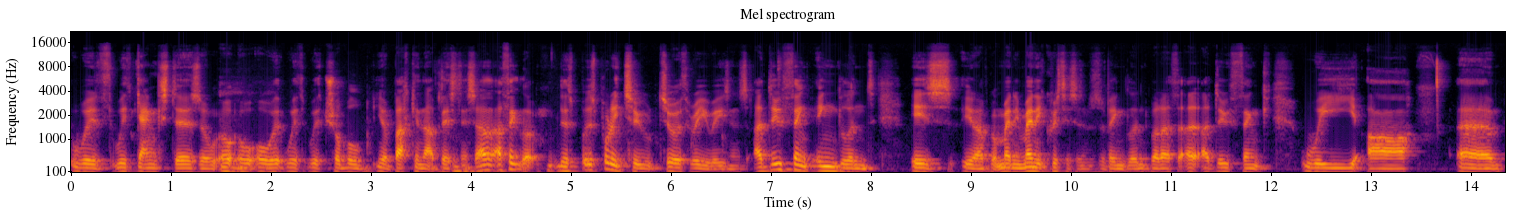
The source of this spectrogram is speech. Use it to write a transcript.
with with gangsters or, or, or with, with with trouble. You know, back in that business. I, I think that there's there's probably two two or three reasons. I do think England is. You know, I've got many many criticisms of England, but I th- I do think we are. Um,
